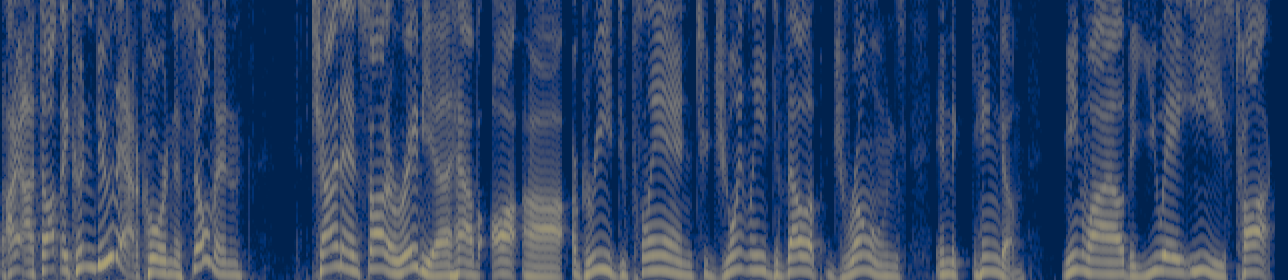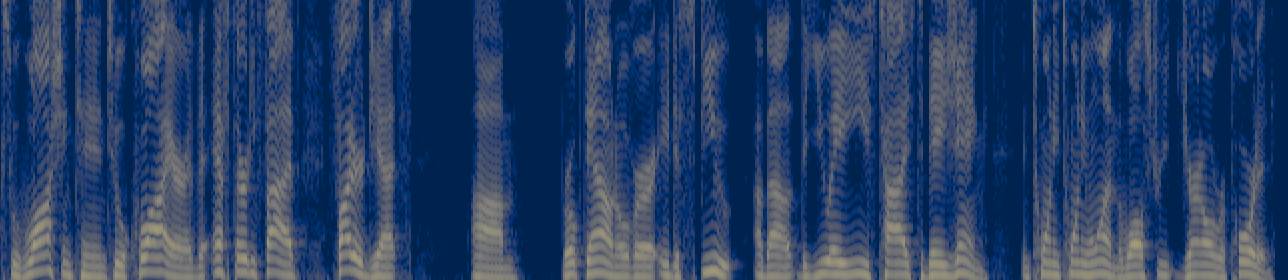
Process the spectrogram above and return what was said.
I, I thought they couldn't do that, according to Silliman. China and Saudi Arabia have uh, uh, agreed to plan to jointly develop drones in the kingdom. Meanwhile, the UAE's talks with Washington to acquire the F 35 fighter jets um, broke down over a dispute about the UAE's ties to Beijing. In 2021, the Wall Street Journal reported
